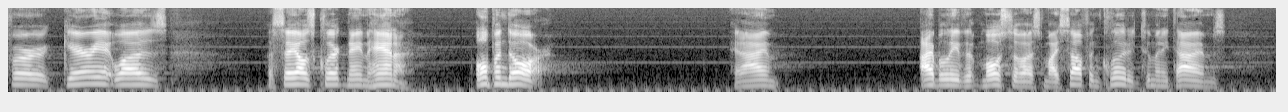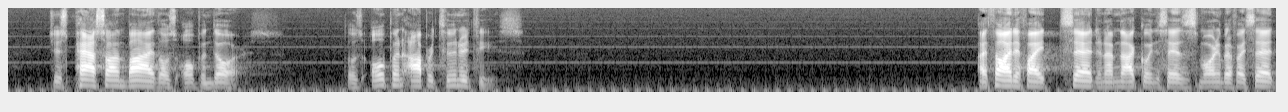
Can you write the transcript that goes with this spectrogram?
for Gary, it was a sales clerk named Hannah. Open door. And I'm I believe that most of us, myself included, too many times just pass on by those open doors, those open opportunities. I thought if I said, and I'm not going to say this this morning, but if I said,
